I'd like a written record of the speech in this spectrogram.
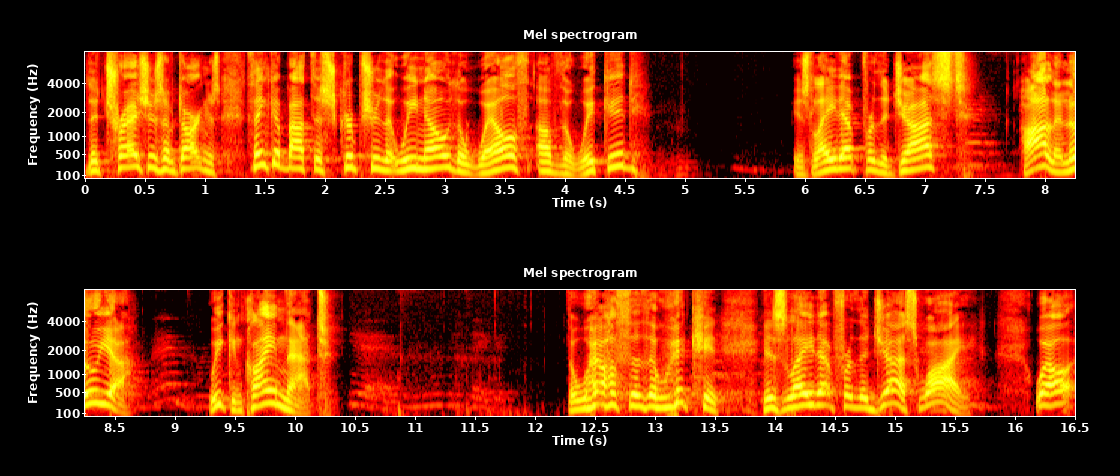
The treasures of darkness. Think about the scripture that we know the wealth of the wicked is laid up for the just. Hallelujah. We can claim that. The wealth of the wicked is laid up for the just. Why? Well,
